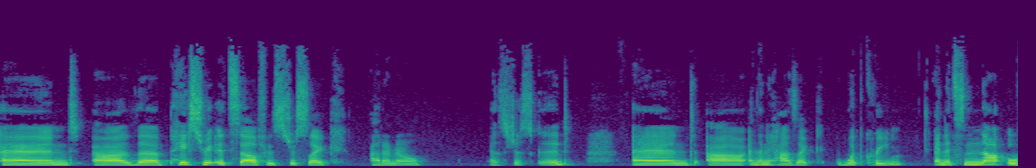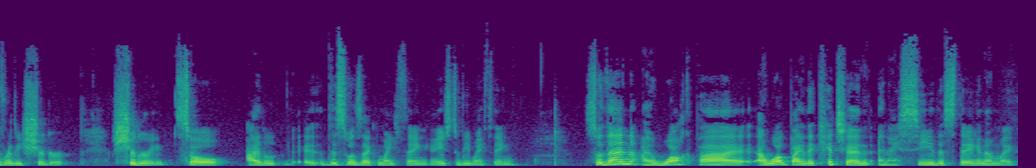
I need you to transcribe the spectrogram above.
and uh, the pastry itself is just like, I don't know, it's just good and uh, and then it has like whipped cream, and it's not overly sugar sugary. So I this was like my thing. It used to be my thing. So then I walk by I walk by the kitchen and I see this thing and I'm like,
